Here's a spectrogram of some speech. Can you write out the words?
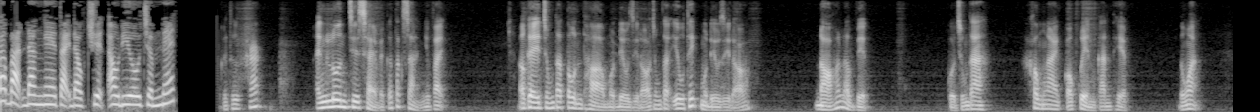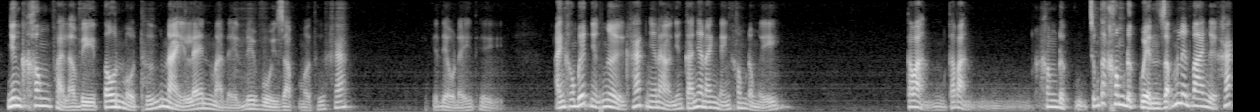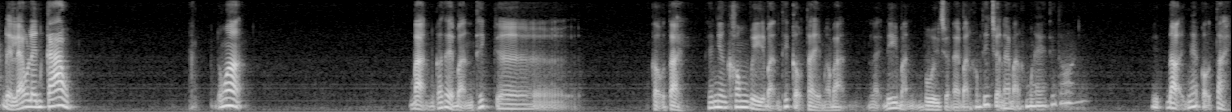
Các bạn đang nghe tại đọc truyện audio.net cái thứ khác, anh luôn chia sẻ với các tác giả như vậy. Ok, chúng ta tôn thờ một điều gì đó, chúng ta yêu thích một điều gì đó. Đó là việc của chúng ta. Không ai có quyền can thiệp, đúng không ạ? Nhưng không phải là vì tôn một thứ này lên mà để đi vùi dập một thứ khác. Cái điều đấy thì anh không biết những người khác như nào nhưng cá nhân anh thì anh không đồng ý. Các bạn các bạn không được chúng ta không được quyền dẫm lên vai người khác để leo lên cao. Đúng không ạ? Bạn có thể bạn thích uh, cậu tẩy. Thế nhưng không vì bạn thích cậu tẩy mà bạn lại đi bạn vùi chuyện này bạn không thích chuyện này bạn không nghe thế thôi. Đợi nghe cậu tẩy.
